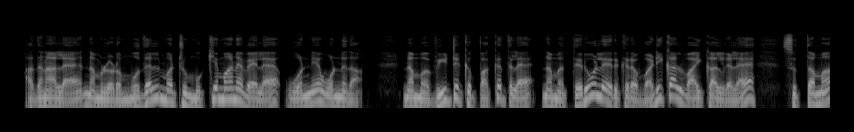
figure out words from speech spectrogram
அதனால நம்மளோட முதல் மற்றும் முக்கியமான வேலை ஒன்னே ஒண்ணுதான். நம்ம வீட்டுக்கு பக்கத்துல நம்ம தெருவுல இருக்கிற வடிகால் வாய்க்கால்களை சுத்தமா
